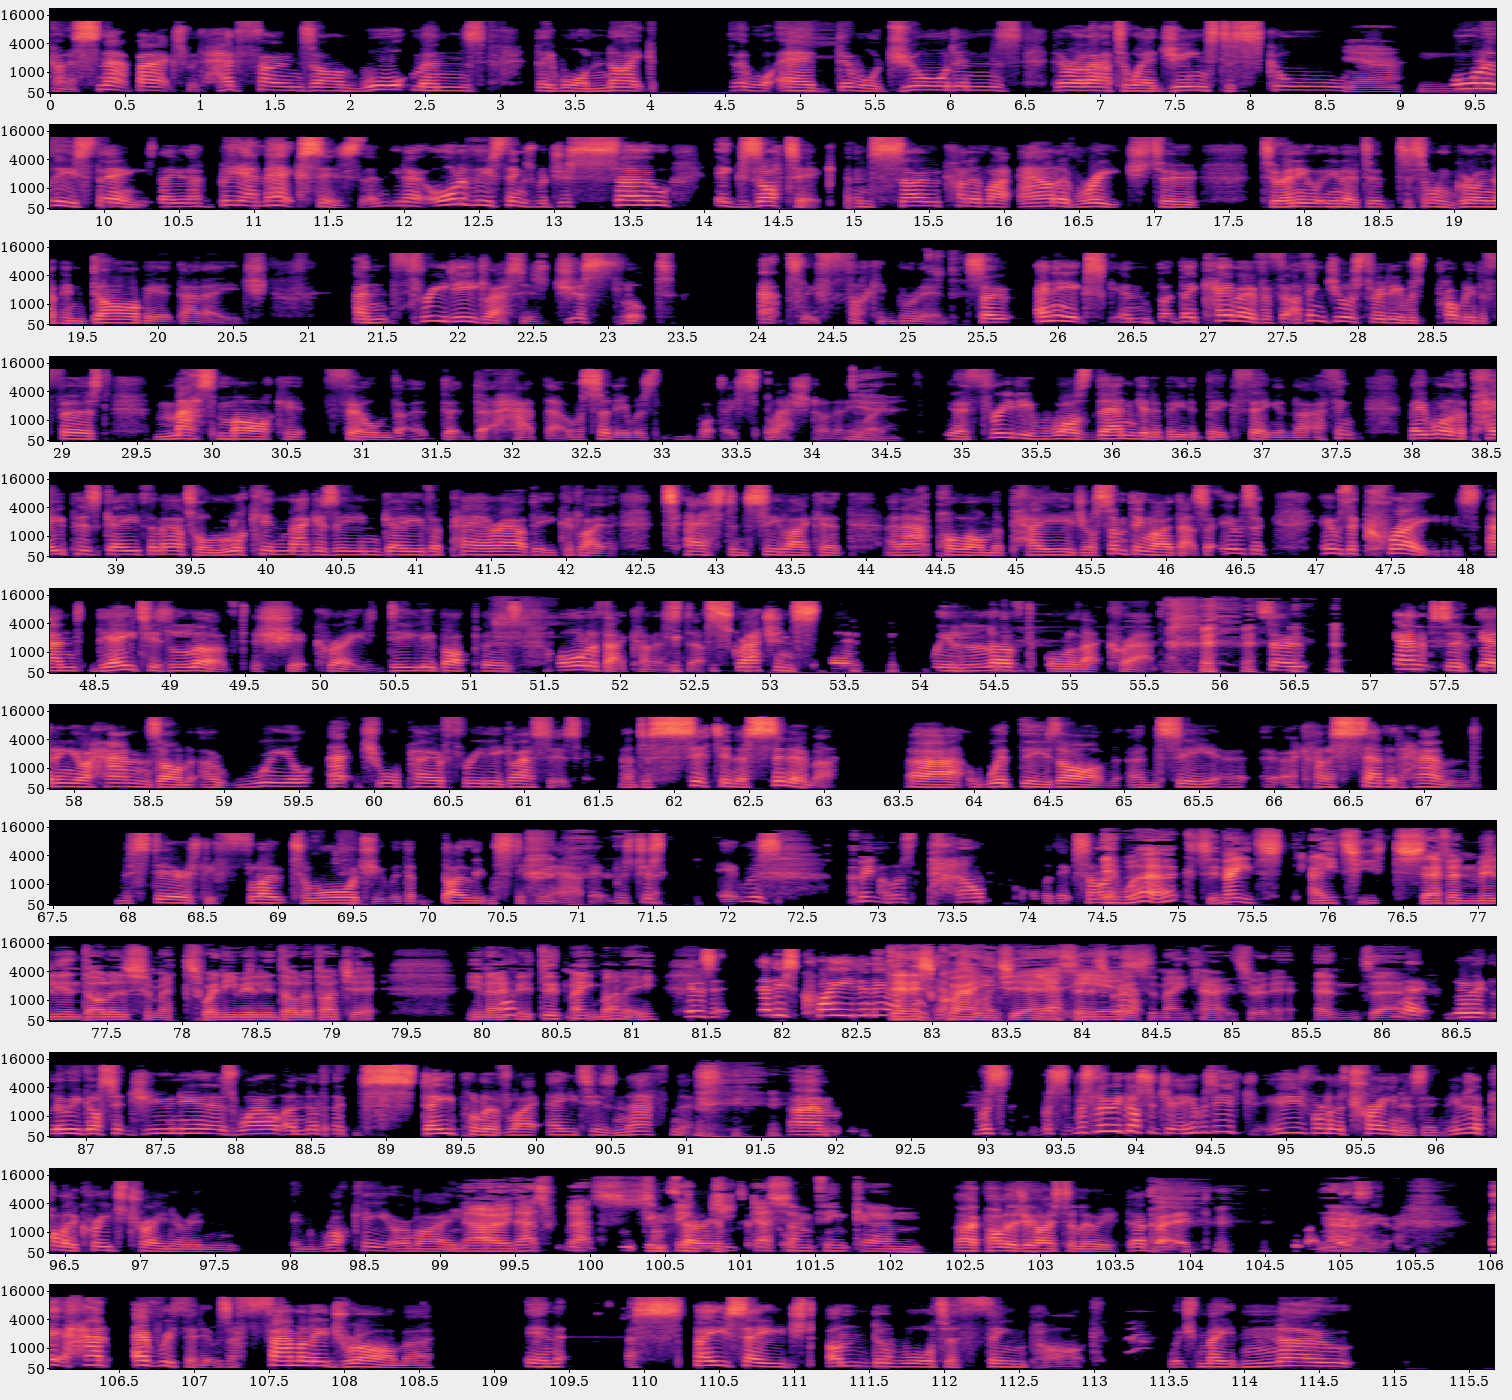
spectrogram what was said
kind of snapbacks with headphones on, Walkmans. They wore Nike. They wore Air. They wore Jordans. They were allowed to wear jeans to school Yeah. All hmm. of these things they had bmx's and you know all of these things were just so exotic and so kind of like out of reach to to anyone you know to, to someone growing up in derby at that age and 3d glasses just looked absolutely fucking brilliant so any ex- and, but they came over for, i think jaws 3d was probably the first mass market film that, that that had that or certainly it was what they splashed on anyway. Yeah. you know 3d was then going to be the big thing and i think maybe one of the papers gave them out or look in magazine gave a pair out that you could like test and see like a an apple on the page or something like that. So it was a it was a craze and the 80s loved a shit craze. Dealy boppers all of that kind of stuff. Scratch and sniff. We loved all of that crap. So chance of getting your hands on a real actual pair of 3d glasses and to sit in a cinema uh, with these on and see a, a kind of severed hand mysteriously float towards you with a bone sticking out of it was just it was I mean, I was palpable with excitement. it worked. It made eighty-seven million dollars from a twenty million dollar budget. You know, it did make money. It was Dennis Quaid in it. Dennis think Dennis Quaid, yeah, Yes, he Dennis. Quaid's the main character in it, and uh, Yeah, Louis, Louis Gossett Jr. as well, another staple of like eighties naffness. Um, was was was Louis Gossett? Jr. He was he, he's one of the trainers in. He was Apollo Creed's trainer in in Rocky, or am I? No, that's that's something. That's something. Um, I apologize to Louis. That- but it, no. it had everything. It was a family drama in a space aged underwater theme park, which made no.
